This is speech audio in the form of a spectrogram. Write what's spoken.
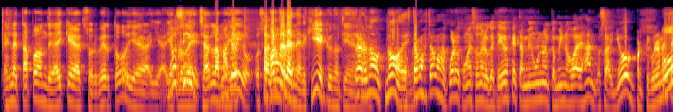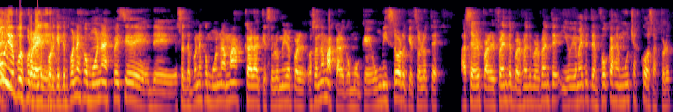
es la etapa donde hay que absorber todo y, aprovechar la mayor. aparte de la energía que uno tiene. Claro, no, no, estamos, estamos de acuerdo con eso. ¿no? Lo que te digo es que también uno el camino va dejando. O sea, yo particularmente. Obvio, pues porque... porque te pones como una especie de, de, O sea, te pones como una máscara que solo mira para el, O sea, una máscara, como que un visor que solo te hace ver para el frente, para el frente, para el frente. Y obviamente te enfocas en muchas cosas, pero.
